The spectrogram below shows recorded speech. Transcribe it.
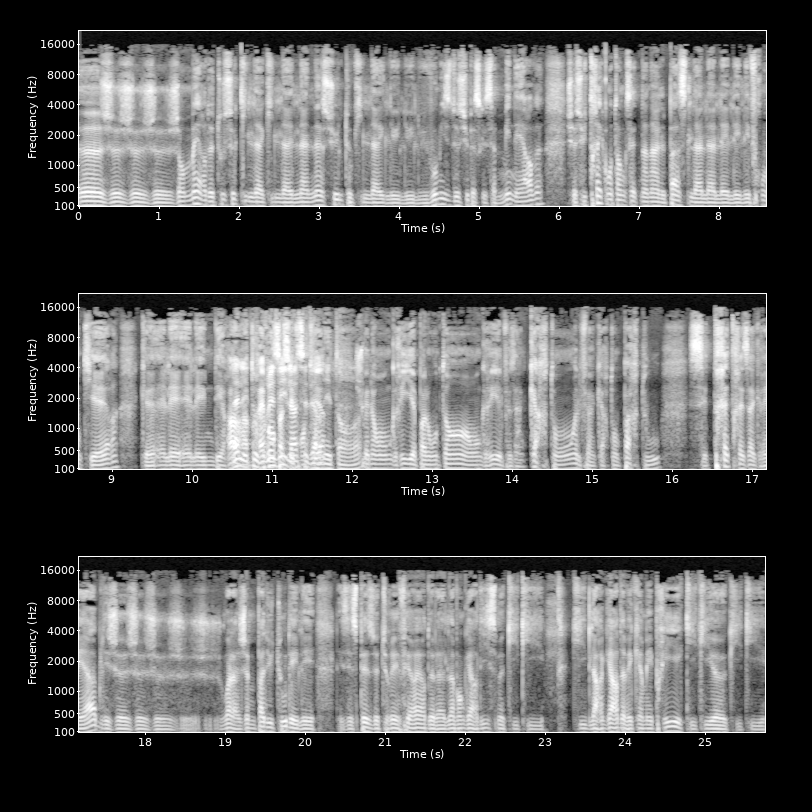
euh, je je je- j'emmerde tous ceux qui l'insultent ou qui la- lui, lui, lui vomissent dessus parce que ça m'énerve. Je suis très content que cette nana elle passe la, la- les, les- frontières, qu'elle est elle est une des rares. Elle est au Brésil, hein, ces derniers temps, hein. Je suis allé en Hongrie il y a pas longtemps. En Hongrie, elle faisait un carton. Elle fait un carton partout. C'est très très agréable et je je je, je, je- voilà, j'aime pas du tout les les, les espèces de turiféraires de l'avant-gardisme qui qui qui la regardent avec un mépris et qui qui euh, qui qui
